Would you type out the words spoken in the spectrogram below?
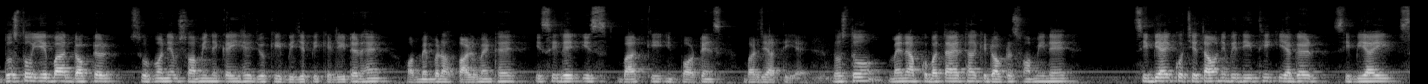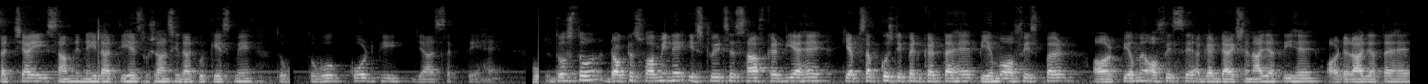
दोस्तों ये बात डॉक्टर सुब्रमण्यम स्वामी ने कही है, जो कि बीजेपी के लीडर हैं और मेंबर ऑफ़ पार्लियामेंट है, इसीलिए इस बात की इंपॉर्टेंस बढ़ जाती है। दोस्तों, मैंने आपको बताया था कि डॉक्टर स्वामी ने सीबीआई को चेतावनी भी दी थी कि अगर सीबीआई सच्चाई सामने नहीं लाती है सुशांत सिंह राजपूत केस में तो तो वो कोर्ट भी जा सकते हैं। दोस्तों, डॉक्टर स्वामी ने इस ट्वीट से साफ़ कर दिया है कि अब सब कुछ डिपेंड करता है पीएमओ ऑफ़िस पर, और पीएमओ ऑफ़िस से अगर डायरेक्शन आ जाती है, ऑर्डर आ जाता है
